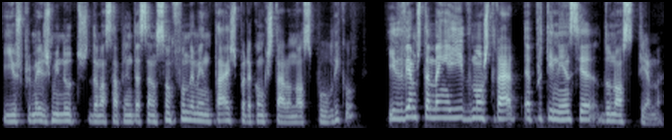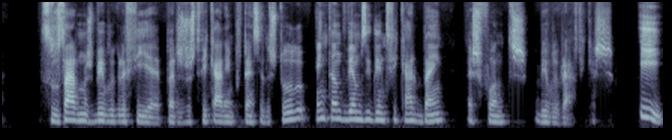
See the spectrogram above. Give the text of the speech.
e os primeiros minutos da nossa apresentação são fundamentais para conquistar o nosso público, e devemos também aí demonstrar a pertinência do nosso tema. Se usarmos bibliografia para justificar a importância do estudo, então devemos identificar bem as fontes bibliográficas. E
